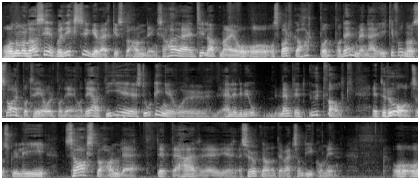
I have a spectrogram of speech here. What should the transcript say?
Og når man da ser på Rikstrygdeverkets behandling, så har jeg tillatt meg å, å, å sparke hardt på, på, den, men jeg har ikke fått noe svar på tre år på det. Og det er at de Stortinget, eller det blir nevnt et utvalg, et råd, som skulle gi saksbehandle dette her eh, søknaden etter hvert som de kom inn. Og, og,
